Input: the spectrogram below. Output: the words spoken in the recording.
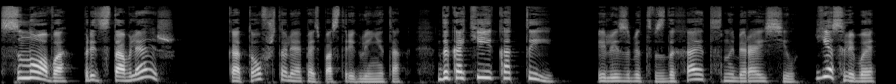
Снова, представляешь? Котов, что ли, опять постригли не так? Да какие коты? Элизабет вздыхает, набирая сил. Если бы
